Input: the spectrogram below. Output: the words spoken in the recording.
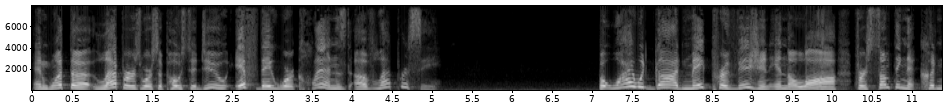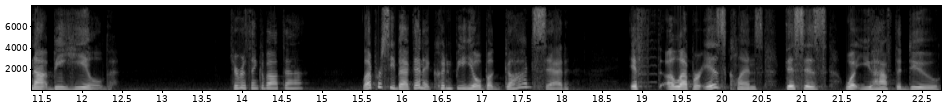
And what the lepers were supposed to do if they were cleansed of leprosy. But why would God make provision in the law for something that could not be healed? You ever think about that? Leprosy back then, it couldn't be healed. But God said, if a leper is cleansed, this is what you have to do.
